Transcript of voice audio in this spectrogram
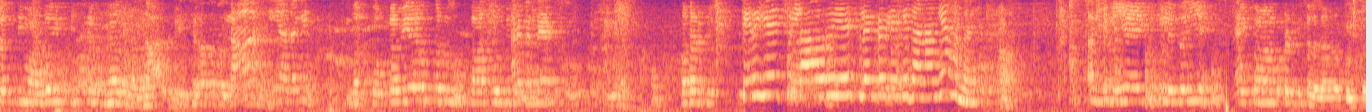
रस्सी मार दो पीछे ना पीछे का तो कोई ना नहीं। आ जाएगी। बस तो कभी है ऊपर काट छोड़ अरे मैं बैठ पकड़ फिर फिर ये चूल्हा और ये सिलेंडर लेके जाना क्या हमें? हाँ। नहीं है एक तो लेता ही है। एक सामान पकड़ के चला जाएगा कोई तो।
